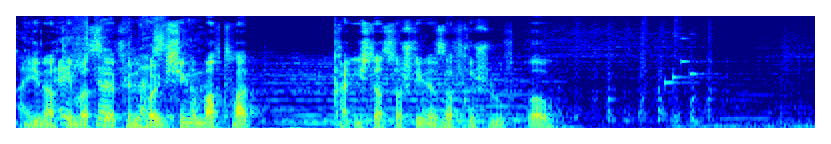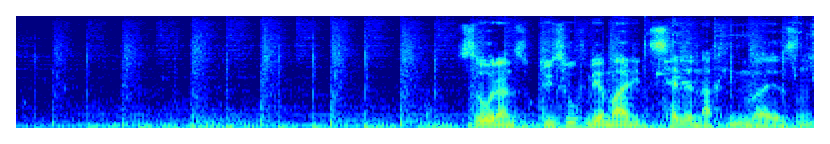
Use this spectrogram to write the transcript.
Ein Je nachdem, was der für ein Klassiker. Häufchen gemacht hat, kann ich das verstehen, dass er frische Luft braucht. So, dann durchsuchen wir mal die Zelle nach Hinweisen.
